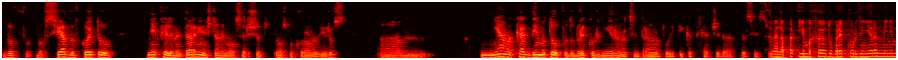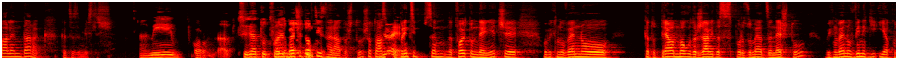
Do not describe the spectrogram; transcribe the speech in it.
в, в свят, в който някакви елементарни неща не могат да се решат относно коронавирус, а, няма как да има толкова добре координирана централна политика, така че да, да се случи. Имаха добре координиран минимален данък, като се замислиш. Ами, а, сега то това е... беше доста изненадващо, защото аз Да, по е. принцип съм на твоето мнение, че обикновено като трябва много държави да се споразумеят за нещо, обикновено винаги, и ако,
